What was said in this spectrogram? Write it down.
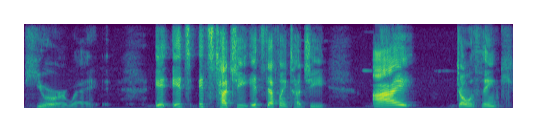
pure way. It, it's it's touchy. It's definitely touchy. I don't think,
